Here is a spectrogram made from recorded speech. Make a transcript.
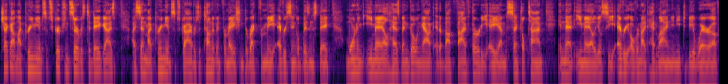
Check out my premium subscription service today, guys. I send my premium subscribers a ton of information direct from me every single business day. Morning email has been going out at about 5:30 a.m. Central Time. In that email, you'll see every overnight headline you need to be aware of,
